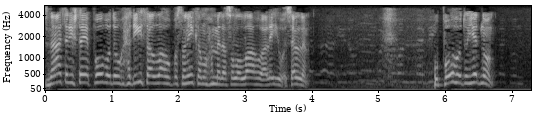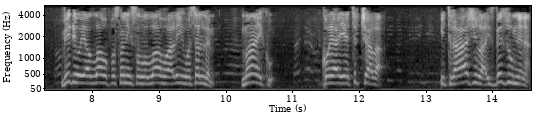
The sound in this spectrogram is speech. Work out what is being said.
Znate li što je povod u haditha Allahu poslanika Muhammeda sallallahu alaihi wasallam u pohodu jednom vidio je Allahu poslanik sallallahu alaihi wasallam majku koja je trčala i tražila izbezumljena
